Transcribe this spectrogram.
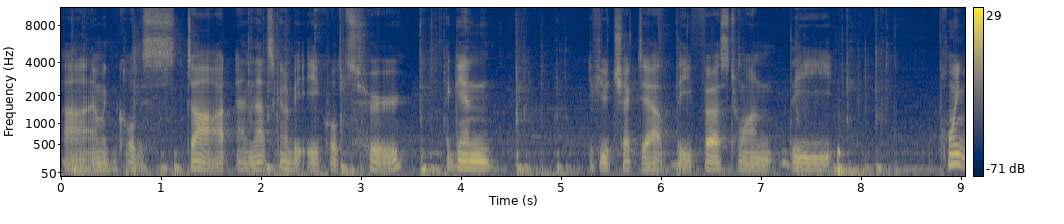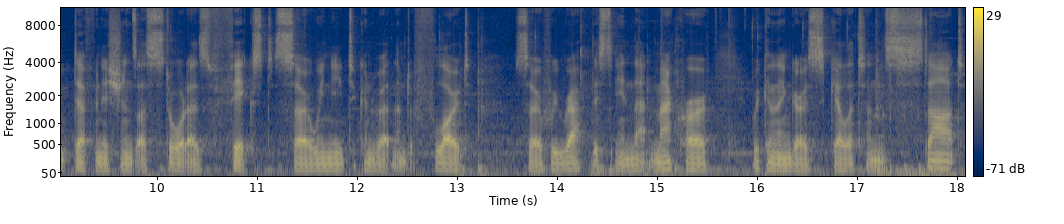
uh, and we can call this start, and that's going to be equal to, again, if you checked out the first one, the point definitions are stored as fixed, so we need to convert them to float. So if we wrap this in that macro, we can then go skeleton start,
